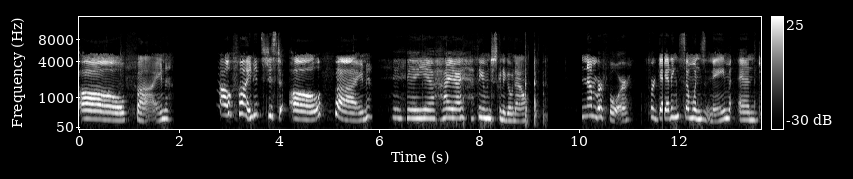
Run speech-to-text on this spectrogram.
all fine. Oh, fine. It's just all fine. yeah, I, I think I'm just gonna go now. Number four. Forgetting someone's name and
